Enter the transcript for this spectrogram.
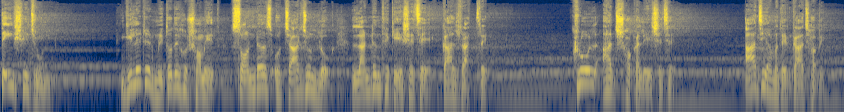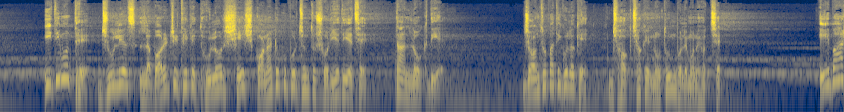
তেইশে জুন। গিলেটের মৃতদেহ সমেত সন্ডার্স ও চারজন লোক লন্ডন থেকে এসেছে কাল রাত্রে। ক্রোল আজ সকালে এসেছে। আজই আমাদের কাজ হবে। ইতিমধ্যে জুলিয়াস ল্যাবরেটরি থেকে ধুলোর শেষ কণাটুকু পর্যন্ত সরিয়ে দিয়েছে তাঁর লোক দিয়ে। যন্ত্রপাতিগুলোকে ঝকঝকে নতুন বলে মনে হচ্ছে। এবার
